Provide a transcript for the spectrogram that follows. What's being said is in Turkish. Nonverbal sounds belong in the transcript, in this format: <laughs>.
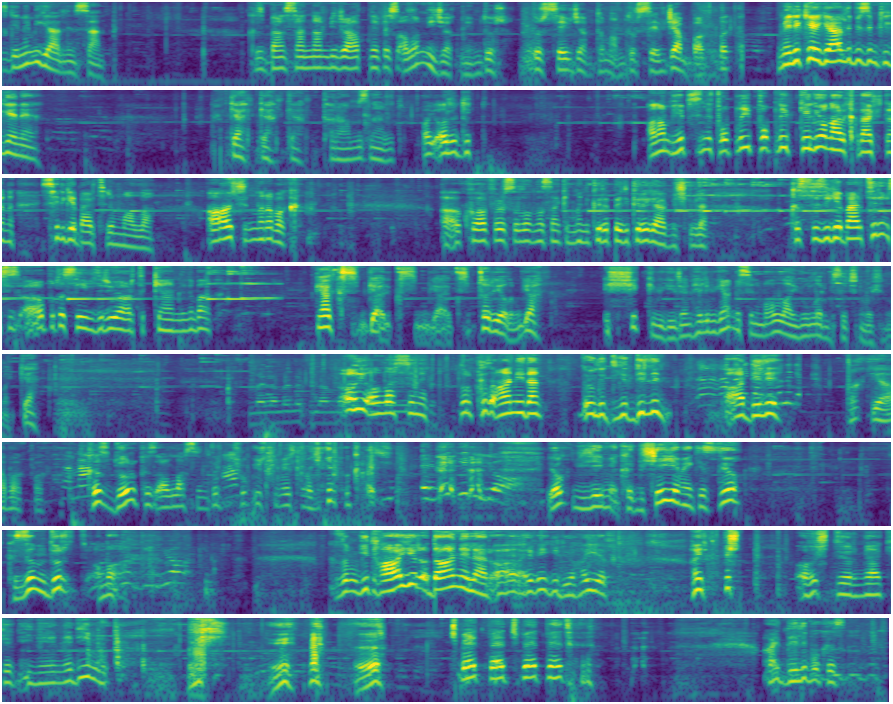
Kız gene mi geldin sen? Kız ben senden bir rahat nefes alamayacak mıyım? Dur. Dur seveceğim tamam dur seveceğim bak bak. Melike geldi bizimki gene. Gel gel gel. Tarağımız nerede? Ay arı git. Anam hepsini toplayıp toplayıp geliyorsun arkadaşlarını. Seni gebertirim valla. Aa şunlara bak. Aa kuaför salonuna sanki maniküre pediküre gelmiş gibiler. Kız sizi gebertirim siz. Aa bu da sevdiriyor artık kendini bak. Gel kızım gel kızım gel kızım tarayalım gel. Eşek gibi giyeceksin. Hele bir gelme seni vallahi yollarım saçını başını bak gel. Ay Allah seni. Dur kız aniden öyle di- dilin. Aa deli. Bak ya bak bak. Kız dur kız Allah seni dur. Çok üstüme üstüme geliyor kaç. Eve gidiyor. <laughs> Yok yemek, bir şey yemek istiyor. Kızım dur ama. Kızım git hayır daha neler. Aa eve gidiyor hayır. Hayır hiç. Hoş diyorum ya ki ineğe ne diyeyim. Eh, heh, eh. Çipet pet çipet pet. <laughs> Ay deli bu kız.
